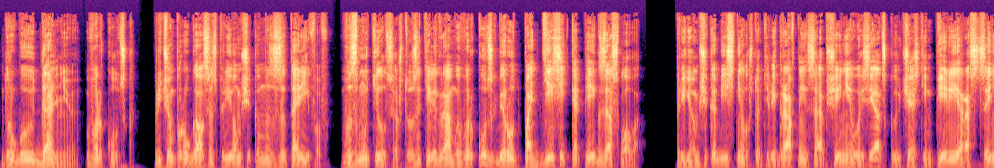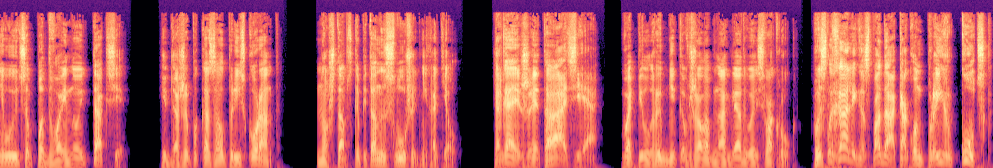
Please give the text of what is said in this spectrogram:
другую дальнюю, в Иркутск. Причем поругался с приемщиком из-за тарифов. Возмутился, что за телеграммы в Иркутск берут по 10 копеек за слово. Приемщик объяснил, что телеграфные сообщения в азиатскую часть империи расцениваются по двойной таксе. И даже показал прейскурант. Но штабс-капитан и слушать не хотел. «Какая же это Азия?» — вопил Рыбников, жалобно оглядываясь вокруг. «Вы слыхали, господа, как он про Иркутск?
